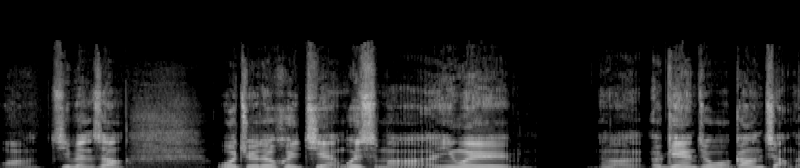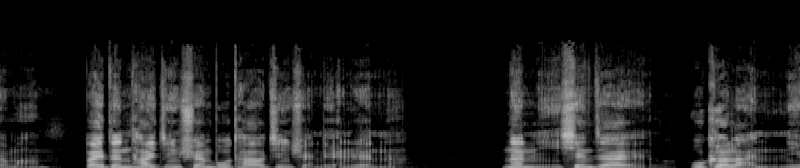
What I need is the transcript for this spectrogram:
啊，基本上我觉得会见。为什么？因为呃，again 就我刚刚讲的嘛，拜登他已经宣布他要竞选连任了。那你现在？乌克兰，你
